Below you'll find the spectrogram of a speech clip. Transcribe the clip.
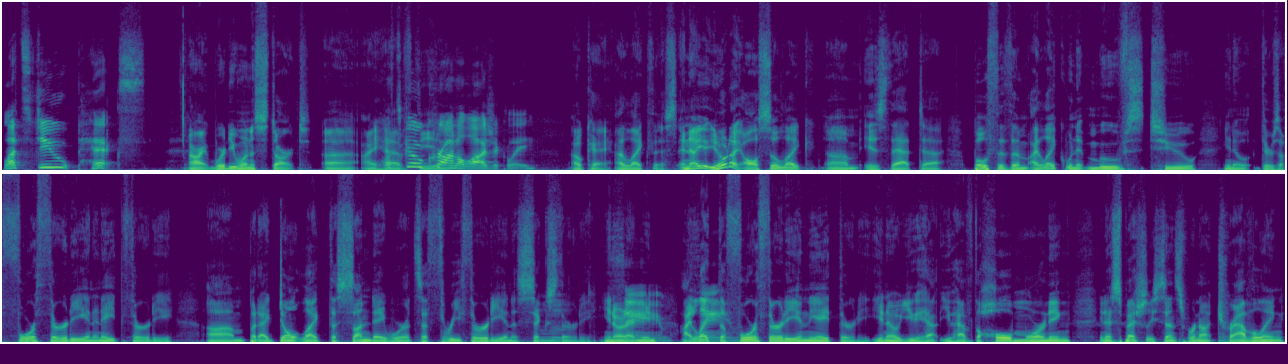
let's do picks. All right, where do you want to start? Uh, I have. Let's go the, uh, chronologically. Okay, I like this. And now you know what I also like um, is that uh, both of them. I like when it moves to you know there's a 4:30 and an 8:30, um, but I don't like the Sunday where it's a 3:30 and a 6:30. Mm-hmm. You know same, what I mean? I like same. the 4:30 and the 8:30. You know, you have you have the whole morning. You know, especially since we're not traveling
